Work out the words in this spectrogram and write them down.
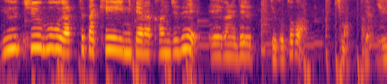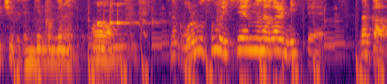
YouTube をやってた経緯みたいな感じで映画に出るっていうことが決まった。いや YouTube 全然関係ない。のああ。なんか俺もその一連の流れ見てて、なんか、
